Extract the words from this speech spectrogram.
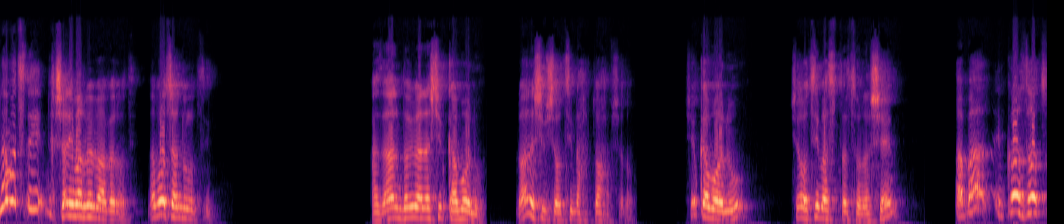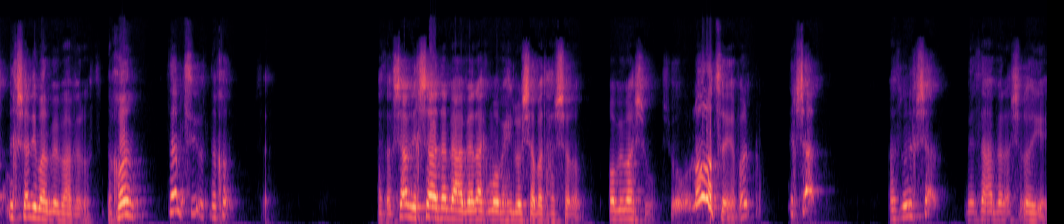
לא מצליחים, נכשלים הרבה בעבירות, למרות שאנחנו רוצים. אז אנחנו מדברים על אנשים כמונו, לא אנשים שרוצים לחתוך אבשלום. אנשים כמונו, שרוצים לעשות רצון השם, אבל עם כל זאת נכשלים הרבה בעבירות, נכון? זה המציאות, נכון? אז עכשיו נכשל אדם בעבירה כמו בחילול שבת חס שלום, או במשהו שהוא לא רוצה, אבל נכשל. אז הוא נכשל באיזה עבירה שלא יהיה.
